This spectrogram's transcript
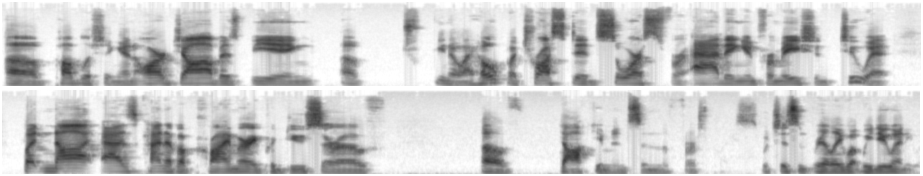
of publishing and our job as being a you know i hope a trusted source for adding information to it but not as kind of a primary producer of of documents in the first place, which isn't really what we do anyway.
